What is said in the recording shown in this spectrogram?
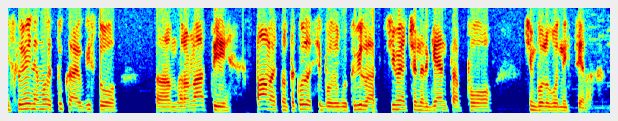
in Slovenija mora tukaj v bistvu um, ravnati pametno, tako da si bo zagotovila čim več energenta po čim bolj ugodnih cenah.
